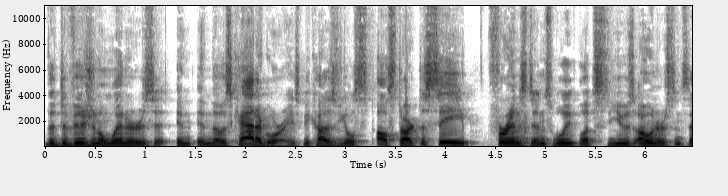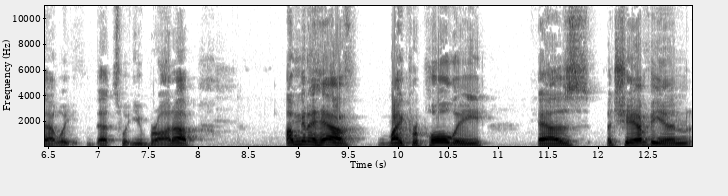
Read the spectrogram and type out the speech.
the divisional winners in, in those categories because you'll I'll start to see, for instance, we let's use owners since that what that's what you brought up. I'm going to have Mike Repole as a champion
